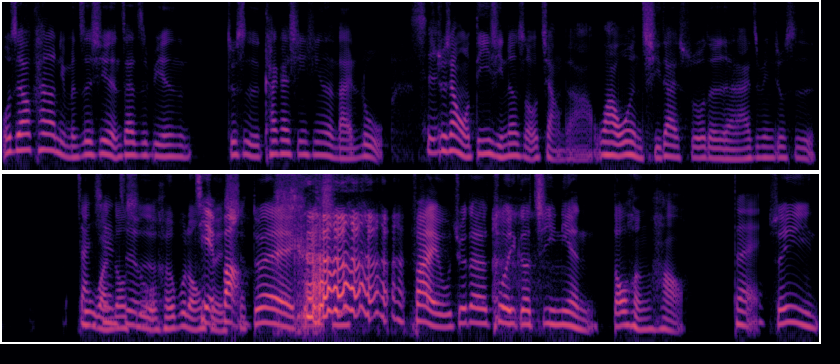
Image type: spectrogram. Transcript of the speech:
我只要看到你们这些人在这边。就是开开心心的来录，就像我第一集那时候讲的啊，哇，我很期待所有的人来这边，就是展录完都是合不拢嘴，对，开心。Fine，我觉得做一个纪念都很好，对，所以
